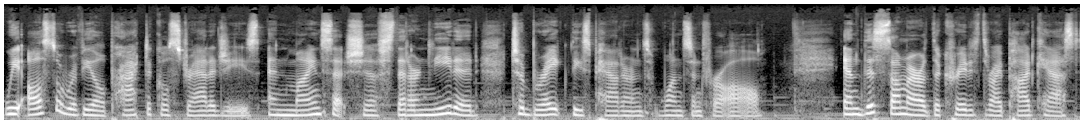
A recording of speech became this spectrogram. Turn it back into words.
We also reveal practical strategies and mindset shifts that are needed to break these patterns once and for all. And this summer, the Created Thrive podcast,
